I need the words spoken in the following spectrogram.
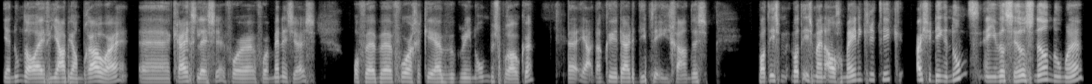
Jij noemde al even Jaap-Jan Brouwer, krijgslessen voor, voor managers. Of we hebben vorige keer hebben we Green On besproken. Uh, ja, dan kun je daar de diepte in gaan. Dus wat is, wat is mijn algemene kritiek? Als je dingen noemt en je wilt ze heel snel noemen,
